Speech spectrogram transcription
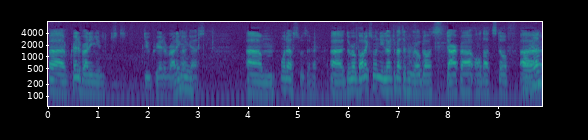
uh, creative writing, you just do creative writing, I Mm. guess. Um, what else was there? Uh, the robotics one, you learned about different robots, DARPA, all that stuff. Oh, uh,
